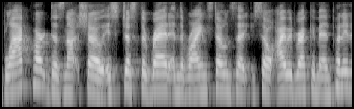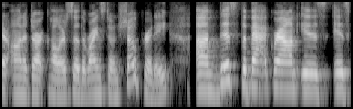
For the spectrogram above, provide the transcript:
black part does not show. It's just the red and the rhinestones that, so I would recommend putting it on a dark color so the rhinestones show pretty. Um, this, the background is, is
